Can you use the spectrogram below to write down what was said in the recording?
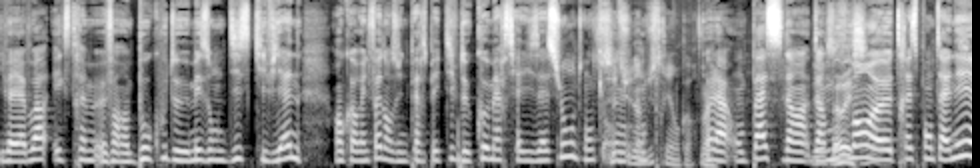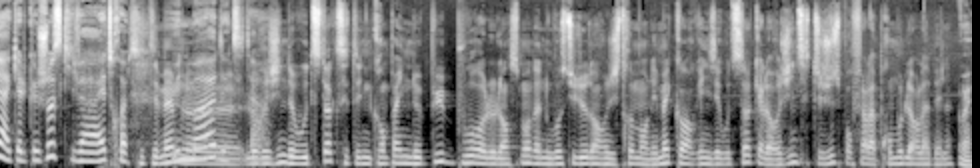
il va y avoir extrême, enfin, beaucoup de maisons de disques qui viennent, encore une fois, dans une perspective de commercialisation. Donc, C'est une on- industrie encore. Voilà, on passe d'un d'un Bah ouais, mouvement euh, très spontané à quelque chose qui va être C'était même une mode, etc. l'origine de Woodstock, c'était une campagne de pub pour le lancement d'un nouveau studio d'enregistrement. Les mecs qui ont organisé Woodstock à l'origine, c'était juste pour faire la promo de leur label. Ouais,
